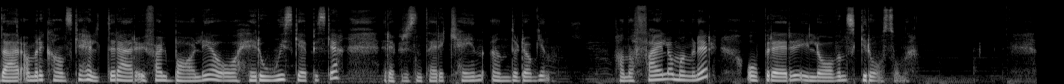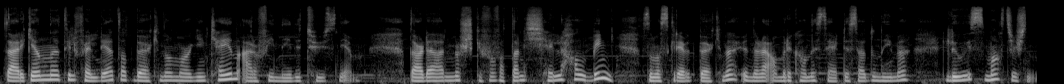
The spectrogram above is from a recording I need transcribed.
Der amerikanske helter er ufeilbarlige og heroisk episke, representerer Kane underdoggen. Han har feil og mangler, og opererer i lovens gråsone. Det er ikke en tilfeldighet at bøkene om Morgan Kane er å finne i De tusen hjem. Da er det den norske forfatteren Kjell Halbing som har skrevet bøkene under det amerikaniserte pseudonymet Louis Masterson.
